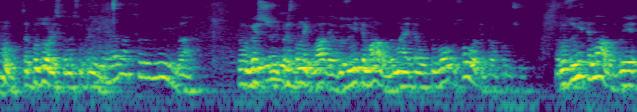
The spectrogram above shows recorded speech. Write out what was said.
Ну, це позорисько на всю країну. Вас розумію. Да. Ну, ви ж представник влади, розуміти мало, ви маєте усуво- усовувати правопорушення. Розуміти мало. Ви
